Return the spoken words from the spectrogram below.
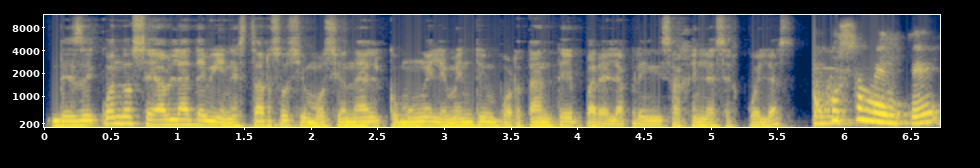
¿Desde cuándo se habla de bienestar socioemocional como un elemento importante para el aprendizaje en las escuelas? Justamente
